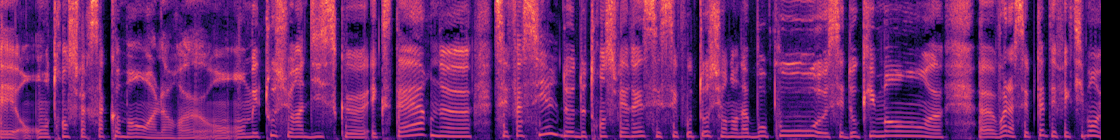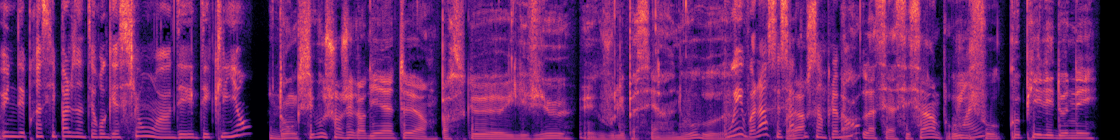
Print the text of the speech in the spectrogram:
Et on, transfère ça comment Alors, euh, on, met tout sur un disque externe. euh, C'est facile de, de transférer ces, ces photos si on en a beaucoup, euh, ces documents. euh, voilà, c'est peut-être effectivement une des principales interrogations des, des clients. Donc, si vous changez l'ordinateur parce que il est vieux et que vous voulez passer à un nouveau, euh, Oui, voilà, c'est ça tout simplement. alors là c'est assez simple. Oui, Ouais. il faut copier les données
